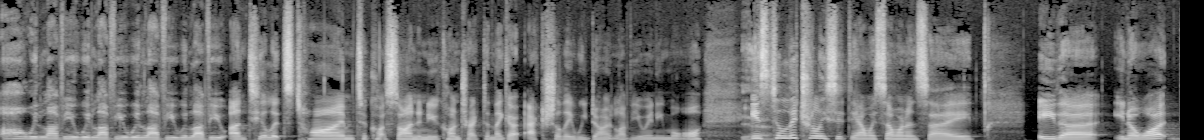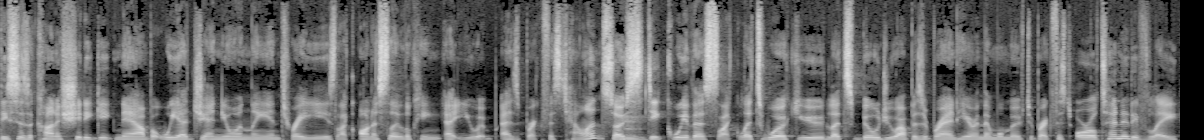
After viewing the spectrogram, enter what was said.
oh, we love you, we love you, we love you, we love you, until it's time to co- sign a new contract and they go, actually, we don't love you anymore, is to literally sit down with someone and say, either you know what this is a kind of shitty gig now but we are genuinely in three years like honestly looking at you as breakfast talent. So hmm. stick with us like let's work you let's build you up as a brand here and then we'll move to breakfast. Or alternatively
